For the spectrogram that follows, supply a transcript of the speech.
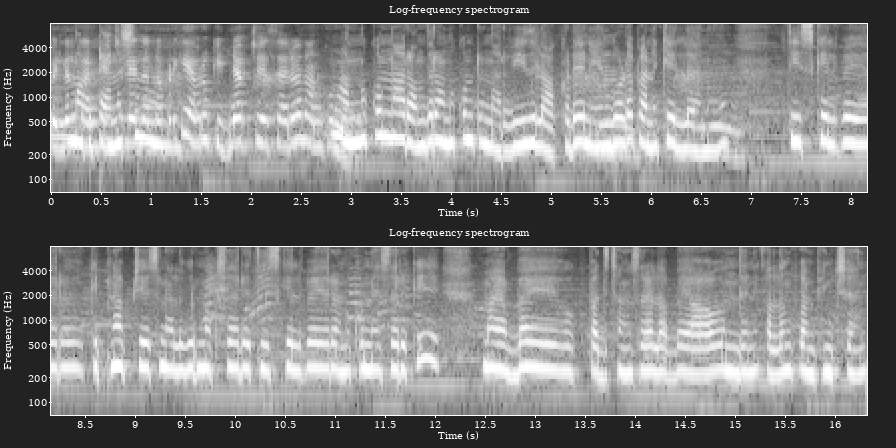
పిల్లలు కనిపించలేదు అన్నప్పటికీ ఎవరు కిడ్నాప్ చేశారు అని అనుకున్నాను అనుకున్నారు అందరూ అనుకుంటున్నారు వీధిలో అక్కడే నేను కూడా పనికి వెళ్ళాను తీసుకెళ్ళిపోయారు కిడ్నాప్ చేసి నలుగురిని ఒకసారి తీసుకెళ్ళిపోయారు అనుకునేసరికి మా అబ్బాయి ఒక పది సంవత్సరాల అబ్బాయి ఆవు ఉందని కళ్ళంకి పంపించాను.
